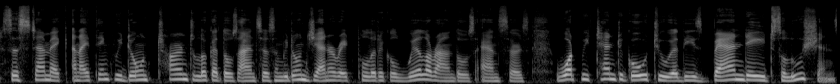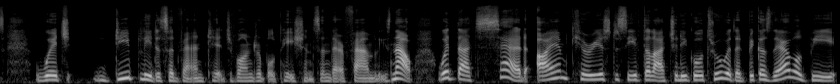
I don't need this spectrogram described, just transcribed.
systemic and i think we don't turn to look at those answers and we don't generate political will around those answers what we tend to go to are these band-aid solutions which deeply disadvantage vulnerable patients and their families. Now, with that said, I am curious to see if they'll actually go through with it because there will be,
